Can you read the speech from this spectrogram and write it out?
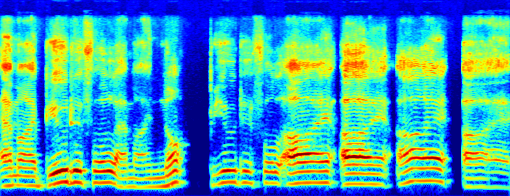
Am I beautiful? Am I not beautiful? I, I, I, I.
